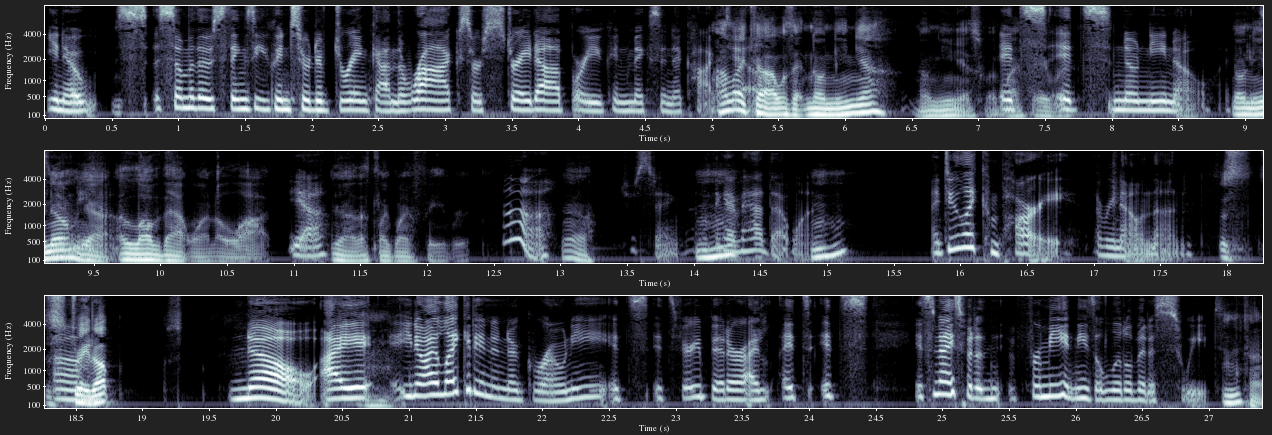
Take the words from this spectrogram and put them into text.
you know, s- some of those things that you can sort of drink on the rocks or straight up, or you can mix in a cocktail. I like uh, was it Nonina? Nonina is what my it's favorite. it's Nonino. I think it's Nonino? Yeah, I love that one a lot. Yeah. Yeah, that's like my favorite. Ah, Yeah. interesting. I don't think Mhm. I've had that one. Mm-hmm. I do like Campari every now and then. Just, just straight Um, up. No, I you know I like it in a Negroni. It's it's very bitter. I it's it's it's nice, but for me it needs a little bit of sweet Okay.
